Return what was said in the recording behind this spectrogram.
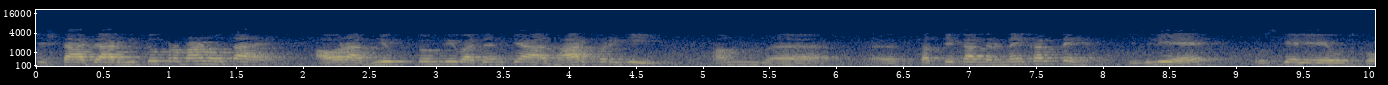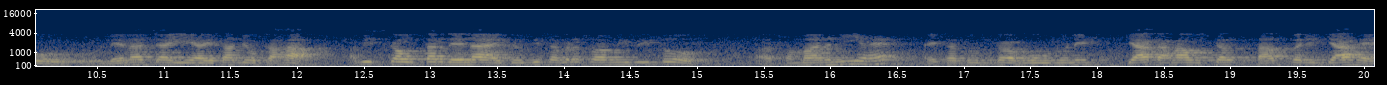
शिष्टाचार भी तो प्रमाण होता है। और अभियुक्तों के वचन के आधार पर ही हम सत्य का निर्णय करते हैं। इसलिए उसके लिए उसको लेना चाहिए, ऐसा जो कहा। अब इसका उत्तर देना है, क्योंकि सबर स्वामी भी तो सम्माननीय है। ऐसा तो उनका, वो उन्होंने क्या कहा, उसका तात्पर्य क्या है,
